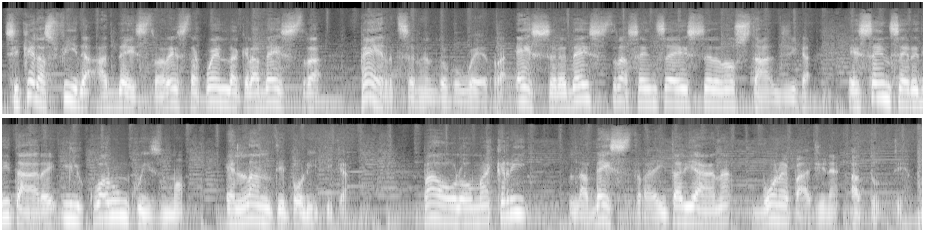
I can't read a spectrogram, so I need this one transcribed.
Sicché la sfida a destra resta quella che la destra perse nel dopoguerra, essere destra senza essere nostalgica e senza ereditare il qualunquismo e l'antipolitica. Paolo Macri la destra italiana, buone pagine a tutti.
